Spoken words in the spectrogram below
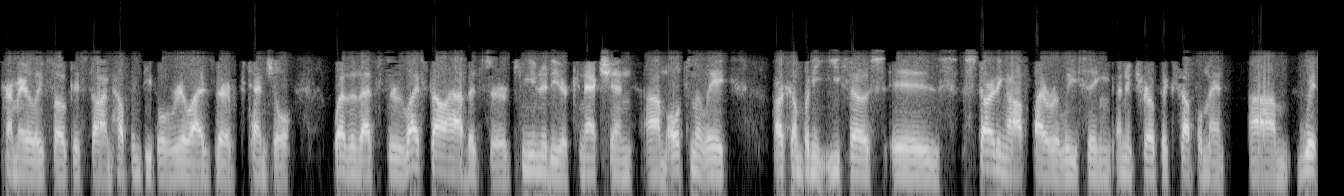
primarily focused on helping people realize their potential, whether that's through lifestyle habits or community or connection. Um, ultimately, our company Ethos is starting off by releasing a nootropic supplement um, with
